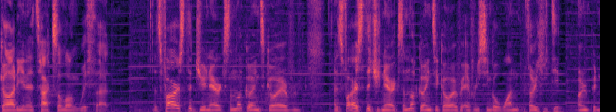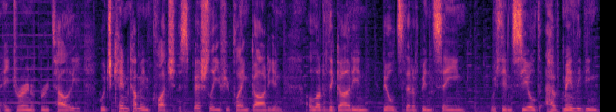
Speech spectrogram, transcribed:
Guardian attacks along with that. As far as the generics, I'm not going to go over as far as the generics, I'm not going to go over every single one, though he did open a Drone of Brutality, which can come in clutch, especially if you're playing Guardian. A lot of the Guardian builds that have been seen within Sealed have mainly been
